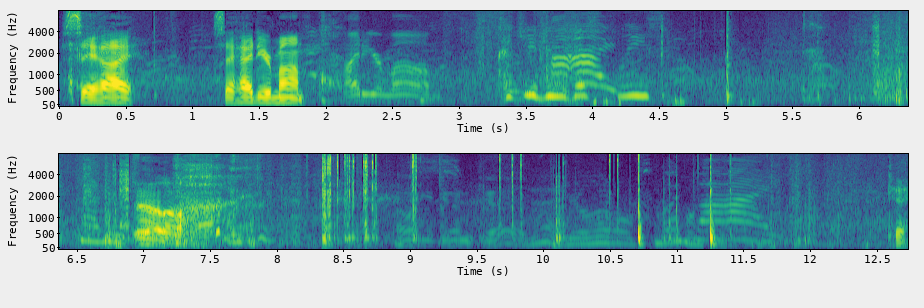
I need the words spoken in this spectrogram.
Say hi. Say hi to your mom. Hi to your mom. Could you do this, please? Ugh. Oh, you're doing good. Yeah, you're a little small. Bye. Okay.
